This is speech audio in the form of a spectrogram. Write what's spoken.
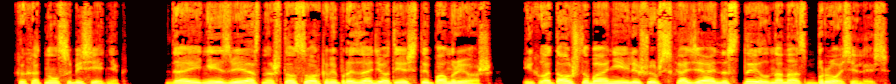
— хохотнул собеседник. «Да и неизвестно, что с орками произойдет, если ты помрешь. Не хватало, чтобы они, лишившись хозяина, с тыл на нас бросились».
